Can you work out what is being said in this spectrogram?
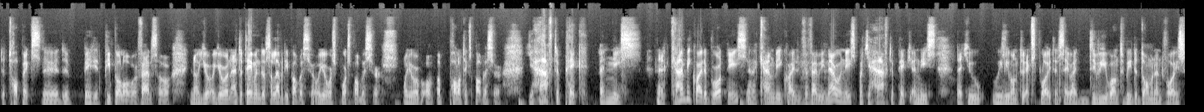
The topics the the people or events or you know you're, you're an entertainment or celebrity publisher or you're a sports publisher or you're a, a politics publisher. You have to pick a niche. And it can be quite a broad niche and it can be quite a very narrow niche, but you have to pick a niche that you really want to exploit and say, right, do we want to be the dominant voice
